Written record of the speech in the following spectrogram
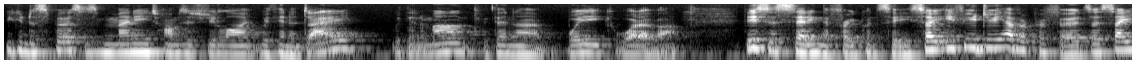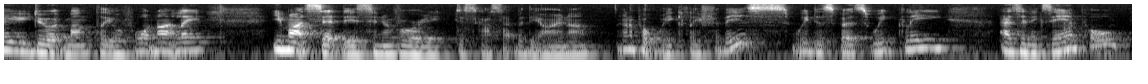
You can disperse as many times as you like within a day, within a month, within a week, whatever. This is setting the frequency. So if you do have a preferred, so say you do it monthly or fortnightly, you might set this and I've already discussed that with the owner. I'm going to put weekly for this. We disperse weekly as an example.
